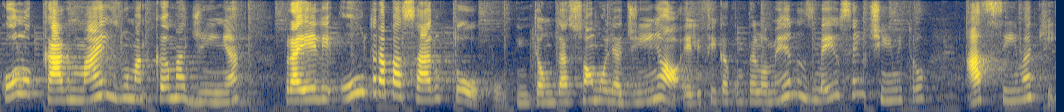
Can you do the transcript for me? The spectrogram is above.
colocar mais uma camadinha para ele ultrapassar o topo. Então dá só uma olhadinha, ó, ele fica com pelo menos meio centímetro acima aqui.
